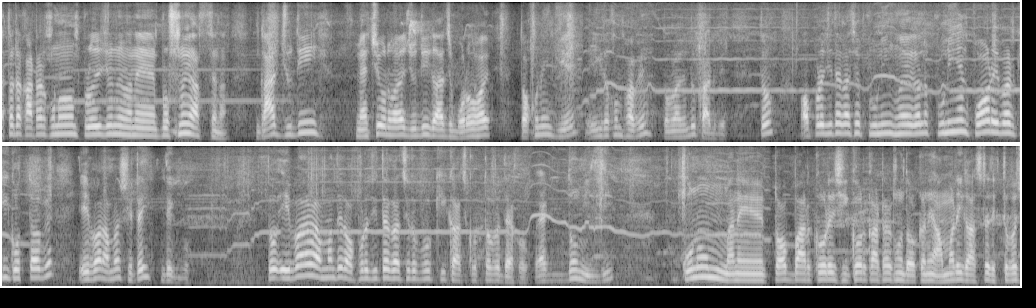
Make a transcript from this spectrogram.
এতটা কাটার কোনো প্রয়োজন মানে প্রশ্নই আসছে না। গাছ যদি ম্যাচিওর হয়, যদি গাছ বড় হয়, তখনই গিয়ে এই রকমভাবে তোমরা কিন্তু কাটবে। তো অপরাজিতা গাছে প্রুনিং হয়ে গেল। প্রুনিংয়ের পর এবার কি করতে হবে? এবার আমরা সেটাই দেখব। তো এবার আমাদের অপরাজিতা গাছের উপর কি কাজ করতে হবে দেখো, একদম ইজি কোনো মানে টপ বার করে শিকড় কাটার কোনো দরকার নেই। আমার এই গাছটা দেখতে পাচ্ছ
